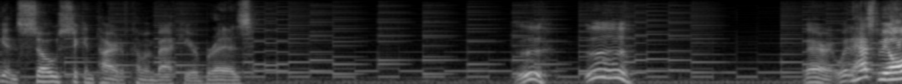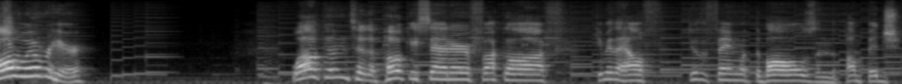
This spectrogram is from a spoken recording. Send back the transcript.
getting so sick and tired of coming back here, Brez. Ugh. Ugh. There. It has to be all the way over here. Welcome to the Poke Center. Fuck off. Give me the health. Do the thing with the balls and the pumpage.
